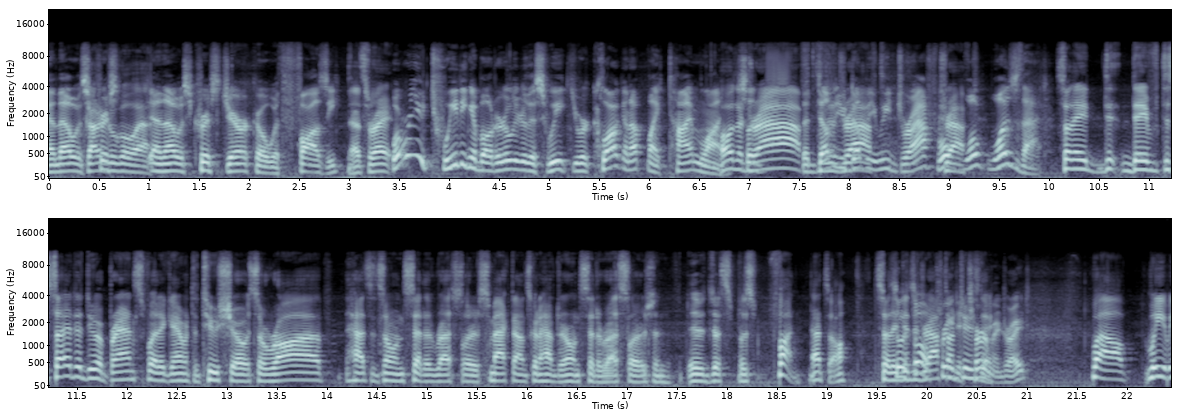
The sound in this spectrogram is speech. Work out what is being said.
And that was Gotta Chris. Google that. And that was Chris Jericho with Fozzy. That's right. What were you tweeting about earlier this week? You were clogging up my timeline. Oh, the draft. The The WWE draft. What, Draft. what was that? So they they've decided to do a brand split again with the two shows. So Raw has its own set of wrestlers. SmackDown's going to have their own set of wrestlers, and it just was fun. That's all. So they So did the draft on Tuesday. right? Well, we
